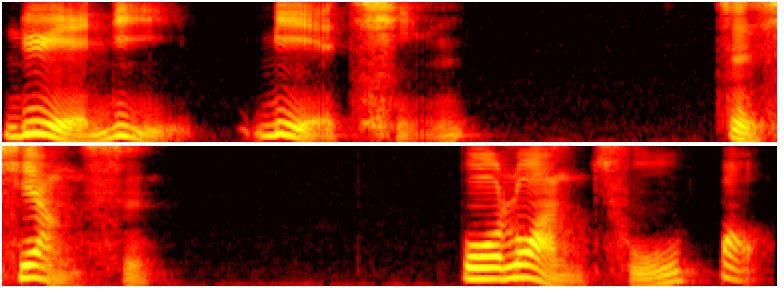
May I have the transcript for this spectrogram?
略力灭秦，至项氏，拨乱除暴，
